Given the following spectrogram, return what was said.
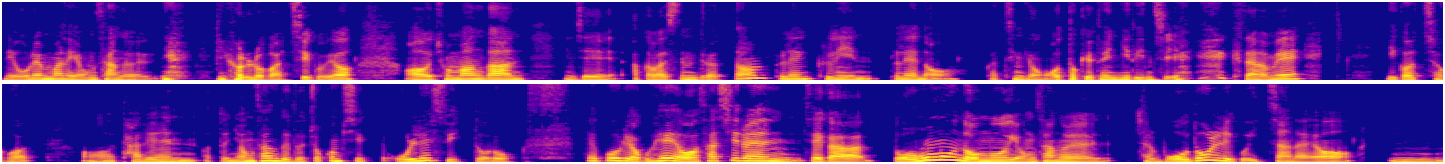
네, 오랜만에 영상은 이걸로 마치고요. 어, 조만간 이제 아까 말씀드렸던 플랭클린 플래너 같은 경우 어떻게 된 일인지, 그 다음에 이것저것 어, 다른 어떤 영상들도 조금씩 올릴 수 있도록 해보려고 해요. 사실은 제가 너무너무 영상을 잘 못 올리고 있잖아요. 음,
